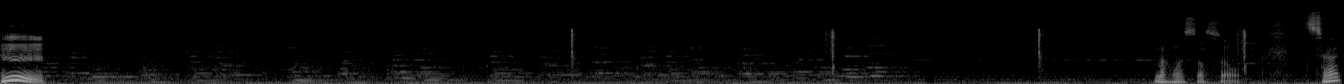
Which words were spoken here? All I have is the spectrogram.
Hm. Machen wir es doch so. Zack.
